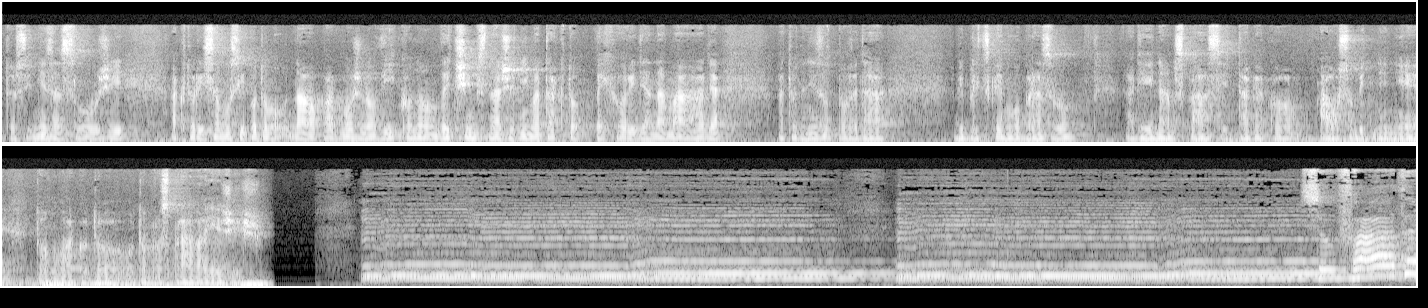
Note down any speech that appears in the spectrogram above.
kto si nezaslúži a ktorý sa musí potom naopak možno výkonom, väčším snažením a takto pechoriť a namáhať a, a to nezodpovedá biblickému obrazu a dejinám spásy tak ako a osobitne nie tomu, ako to o tom rozpráva Ježiš. So, Father,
